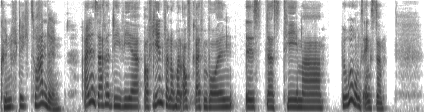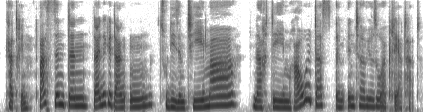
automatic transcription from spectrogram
künftig zu handeln. Eine Sache, die wir auf jeden Fall nochmal aufgreifen wollen, ist das Thema Berührungsängste. Katrin, was sind denn deine Gedanken zu diesem Thema, nachdem Raul das im Interview so erklärt hat?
